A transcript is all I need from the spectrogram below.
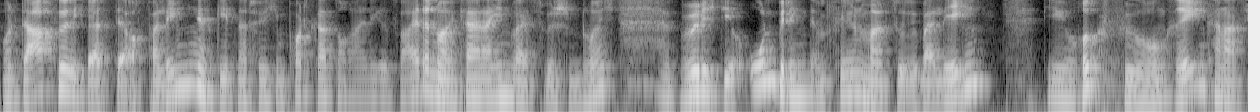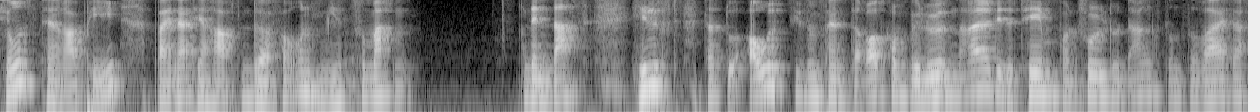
Und dafür, ich werde es dir auch verlinken, es geht natürlich im Podcast noch einiges weiter, nur ein kleiner Hinweis zwischendurch, würde ich dir unbedingt empfehlen, mal zu überlegen, die Rückführung Reinkarnationstherapie bei Nadja Hafendörfer und mir zu machen. Denn das hilft, dass du aus diesem Fenster rauskommst. Wir lösen all diese Themen von Schuld und Angst und so weiter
